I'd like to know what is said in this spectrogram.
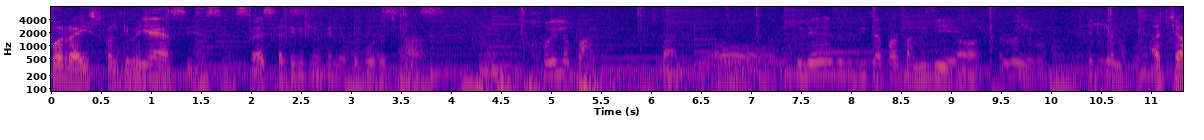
for rice cultivation yes yes yes rice cultivation के लिए तो बहुत अच्छा हाँ হইল বান बांध के ओ শিলেৰে যদি দুইটা পাৰ বান্ধি দিয়ে हाँ ৰৈ যাব সেইটোকে নকৰে अच्छा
